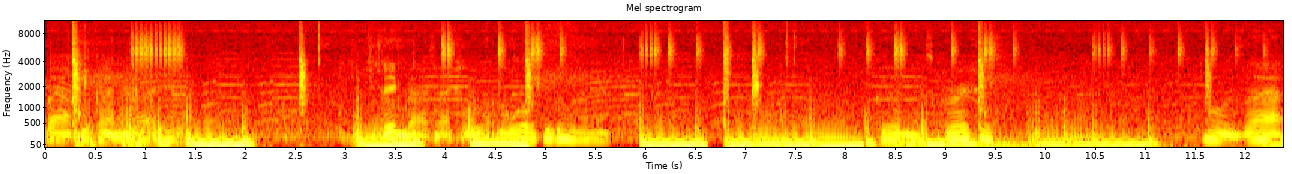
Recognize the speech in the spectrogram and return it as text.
bass looking at me right here. Big bass, actually. What in the world is he doing right here? Goodness gracious. What was that?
